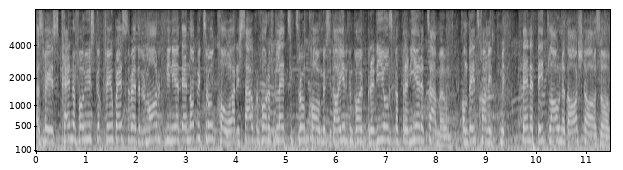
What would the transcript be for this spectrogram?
Es weiß keiner von uns viel besser, als der Marc, wie ich dann noch zurückgekommen Er ist selber vor einer Verletzung zurückgekommen. Wir sind da irgendwo in Prerios trainieren zusammen. Und, und jetzt kann ich mit diesen Titeln dastehen. Also,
